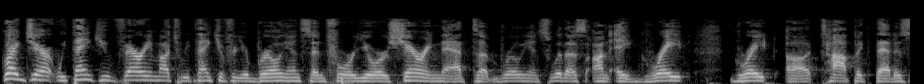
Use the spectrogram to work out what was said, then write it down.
Gregg Jarrett, we thank you very much. We thank you for your brilliance and for your sharing that uh, brilliance with us on a great, great uh, topic that has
